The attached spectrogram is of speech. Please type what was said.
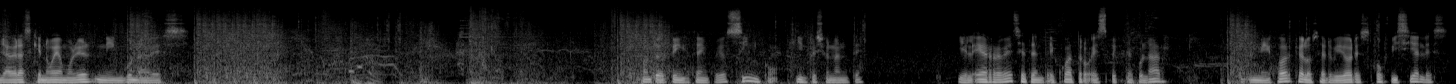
Ya verás que no voy a morir ninguna vez. ¿Cuánto de ping tengo yo? 5. Impresionante. Y el RB74, espectacular. Mejor que los servidores oficiales.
